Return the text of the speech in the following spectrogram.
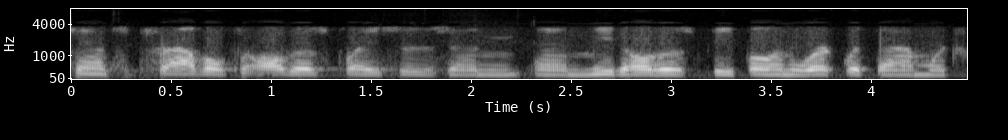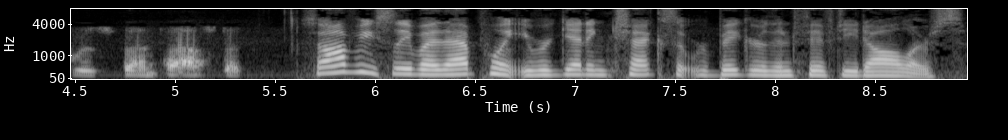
chance to travel to all those places and and meet all those people and work with them, which was fantastic. So obviously, by that point, you were getting checks that were bigger than fifty dollars.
